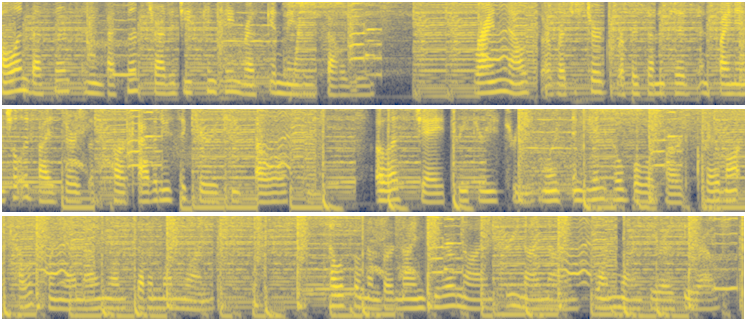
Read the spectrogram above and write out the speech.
All investments and investment strategies contain risk and may lose value. Ryan and Alex are registered representatives and financial advisors of Park Avenue Securities LLC, OSJ 333 North Indian Hill Boulevard, Claremont, California 91711. Telephone number 909 399 1100.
